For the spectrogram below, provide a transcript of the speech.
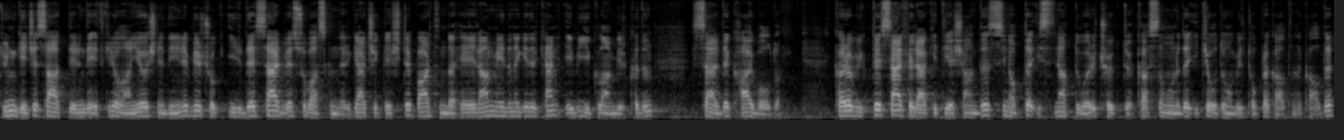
dün gece saatlerinde etkili olan yağış nedeniyle birçok ilde sel ve su baskınları gerçekleşti. Bartın'da heyelan meydana gelirken evi yıkılan bir kadın selde kayboldu. Karabük'te sel felaketi yaşandı. Sinop'ta istinat duvarı çöktü. Kastamonu'da iki otomobil toprak altında kaldı.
